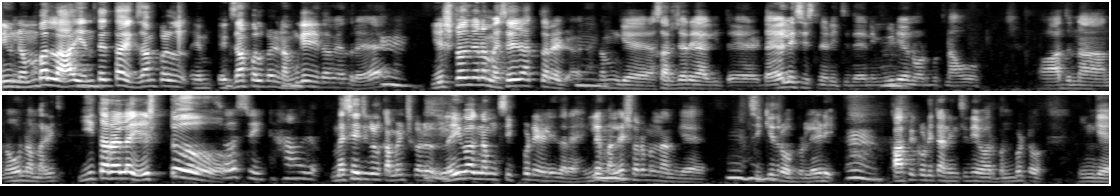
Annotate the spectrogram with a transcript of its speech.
ನೀವು ನಂಬಲ್ಲ ಎಂತೆಂತ ಎಕ್ಸಾಂಪಲ್ ಎಕ್ಸಾಂಪಲ್ಗಳು ನಮ್ಗೆ ಇದಾವೆ ಅಂದ್ರೆ ಎಷ್ಟೊಂದ್ ಜನ ಮೆಸೇಜ್ ಆಗ್ತಾರೆ. ನಮ್ಗೆ ಸರ್ಜರಿ ಆಗಿದೆ ಡಯಾಲಿಸಿಸ್ ನಡೀತಿದೆ. ನಿಮ್ ವಿಡಿಯೋ ನೋಡ್ಬಿಟ್ಟು ನಾವು ಅದನ್ನ ನೋವ್ನ ಮರಿ ಈ ತರ ಎಲ್ಲ ಎಷ್ಟು ಮೆಸೇಜ್ಗಳು ಕಮೆಂಟ್ಸ್ಗಳು ಲೈವ್ ಆಗಿ ನಮ್ಗೆ ಸಿಕ್ಬಿಟ್ಟು ಹೇಳಿದ್ದಾರೆ ಇಲ್ಲೇ. ಮಲ್ಲೇಶ್ವರಂ ಅಲ್ಲಿ ನನ್ಗೆ. ಸಿಕ್ಕಿದ್ರು ಒಬ್ರು ಲೇಡಿ ಕಾಫಿ ಕುಡಿತಾ ನಿಂತಿದೀವಿ ಅವ್ರು ಬಂದ್ಬಿಟ್ಟು ಹಿಂಗೆ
